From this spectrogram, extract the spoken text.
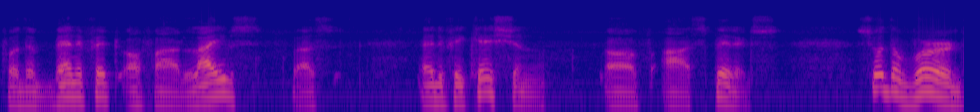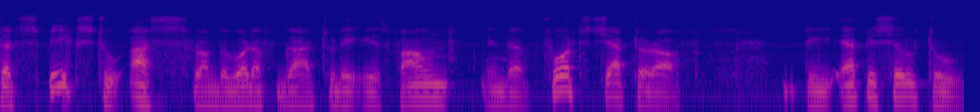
for the benefit of our lives, as edification of our spirits. So, the word that speaks to us from the Word of God today is found in the fourth chapter of the epistle to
